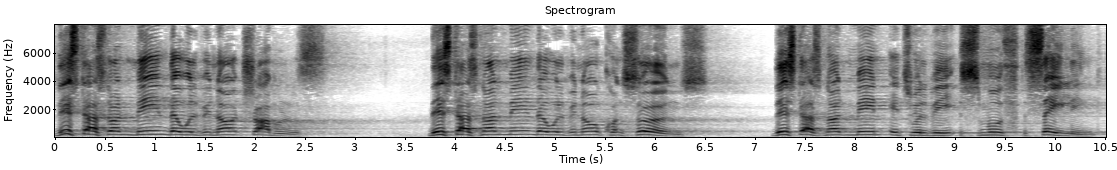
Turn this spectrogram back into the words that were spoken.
This does not mean there will be no troubles. This does not mean there will be no concerns. This does not mean it will be smooth sailing.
